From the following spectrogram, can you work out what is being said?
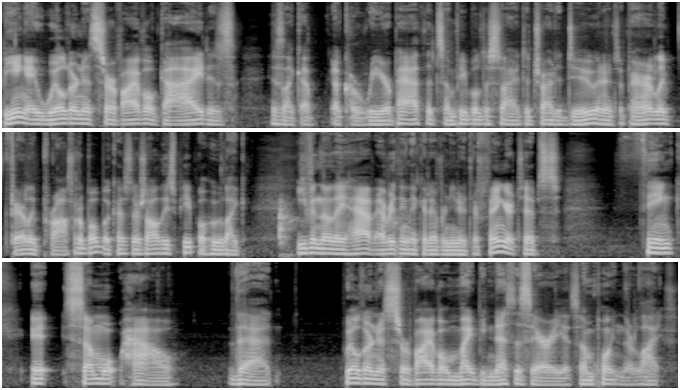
being a wilderness survival guide is is like a, a career path that some people decide to try to do and it's apparently fairly profitable because there's all these people who like even though they have everything they could ever need at their fingertips think it somehow that wilderness survival might be necessary at some point in their life.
